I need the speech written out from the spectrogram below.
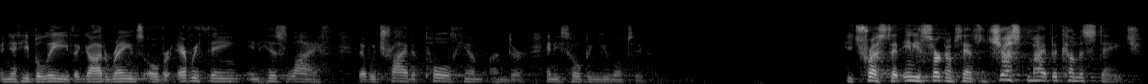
And yet he believed that God reigns over everything in his life that would try to pull him under, and he's hoping you will too. He trusts that any circumstance just might become a stage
